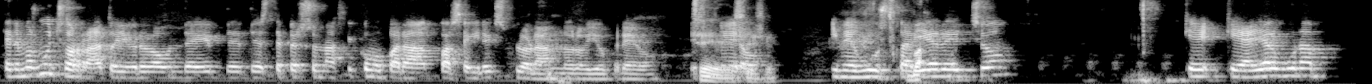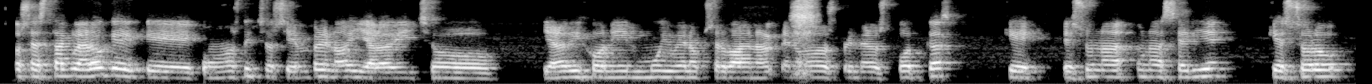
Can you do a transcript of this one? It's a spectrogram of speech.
tenemos mucho rato, yo creo, aún de, de- de este personaje como para, para seguir explorándolo, yo creo. Sí, Espero. sí, sí. Y me gustaría, de hecho, que, que haya alguna. O sea, está claro que, que, como hemos dicho siempre, ¿no? Y ya lo he dicho, ya lo dijo Neil muy bien observado en, en uno de los primeros podcasts, que es una, una serie que solo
